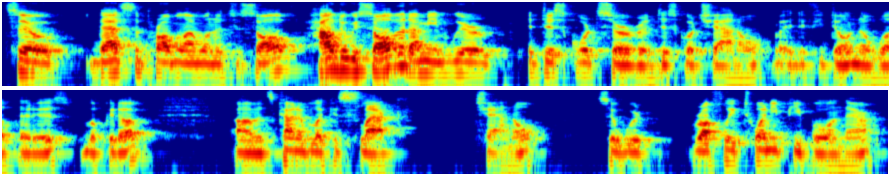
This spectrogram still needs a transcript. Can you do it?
so that's the problem I wanted to solve. How do we solve it? I mean, we're a Discord server, a Discord channel, right? If you don't know what that is, look it up. Um, it's kind of like a Slack channel. So we're roughly 20 people in there.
